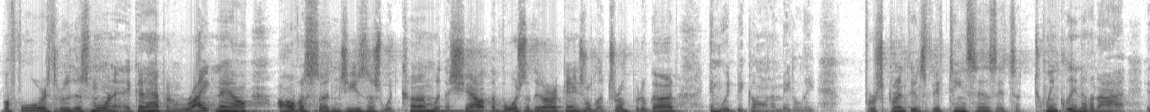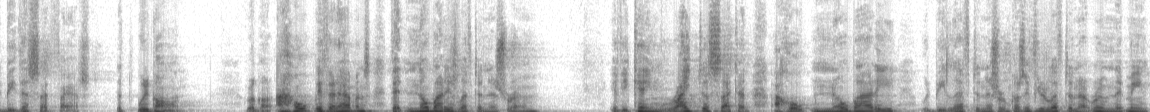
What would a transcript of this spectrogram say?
Before or through this morning, it could happen right now. All of a sudden, Jesus would come with a shout, the voice of the archangel, the trumpet of God, and we'd be gone immediately. 1 Corinthians 15 says it's a twinkling of an eye. It'd be this that fast. That we're gone. We're gone. I hope if it happens that nobody's left in this room. If he came right this second, I hope nobody would be left in this room. Because if you're left in that room, that mean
